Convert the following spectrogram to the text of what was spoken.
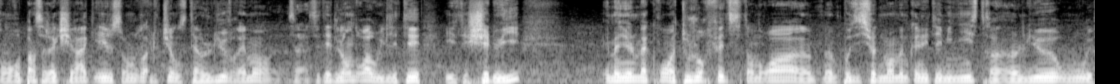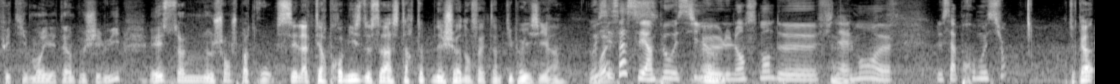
quand on repense à Jacques Chirac et le salon de l'agriculture, c'était un lieu vraiment, euh, c'était de l'endroit où il était, il était chez lui. Emmanuel Macron a toujours fait de cet endroit un, un positionnement, même quand il était ministre, un, lieu où effectivement il était un peu chez lui, et ça ne change pas trop. C'est la terre promise de sa Startup Nation, en fait, un petit peu ici. hein. Oui, Ouais. c'est ça. C'est un peu aussi le, le lancement de finalement euh, de sa promotion. En tout cas,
